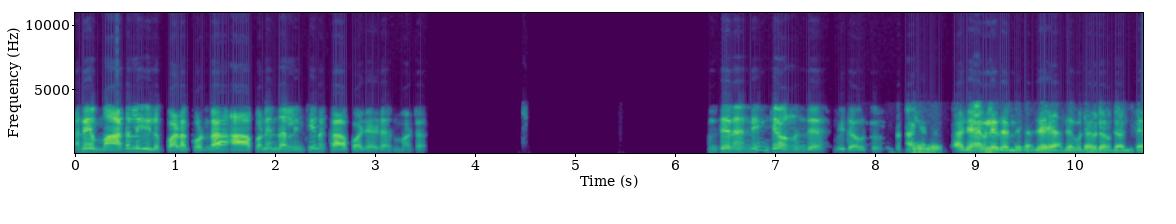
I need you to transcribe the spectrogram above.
అనే మాటలు వీళ్ళు పడకుండా ఆ అపనిందల నుంచి ఈయన కాపాడాడు అనమాట అంతేనండి ఇంకేమన్నా ఉందే మీ డౌట్? అదేం లేదండి. అదే అదే ఒకటే ఒకటే ఒకటే అంతే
